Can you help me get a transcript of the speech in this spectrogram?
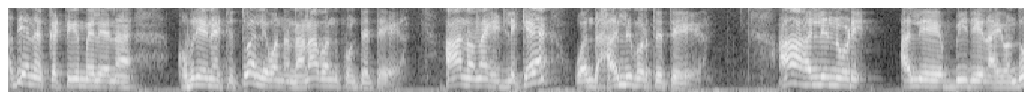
ಅದೇನು ಕಟ್ಟಿಗೆ ಮೇಲೆ ಏನು ಕೊಬ್ಬರಿ ಏನಾಯ್ತಿತ್ತು ಅಲ್ಲಿ ಒಂದು ನನ ಬಂದು ಕುಂತೈತೆ. ಆ ನನ ಹಿಡ್ಲಿಕ್ಕೆ ಒಂದು ಹಲ್ಲಿ ಬರ್ತೈತೆ. ಆ ಹಲ್ಲಿನ ನೋಡಿ ಅಲ್ಲಿ ಬೀದಿ ನಾಯಿ ಒಂದು,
